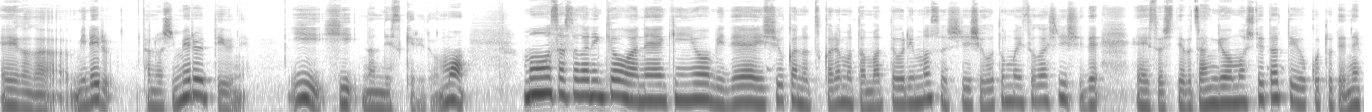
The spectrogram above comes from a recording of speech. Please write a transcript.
映画が見れる楽しめるっていうねいい日なんですけれども。もうさすがに今日はね金曜日で1週間の疲れも溜まっておりますし仕事も忙しいしで、えーそして残業もしてたっていうことでね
